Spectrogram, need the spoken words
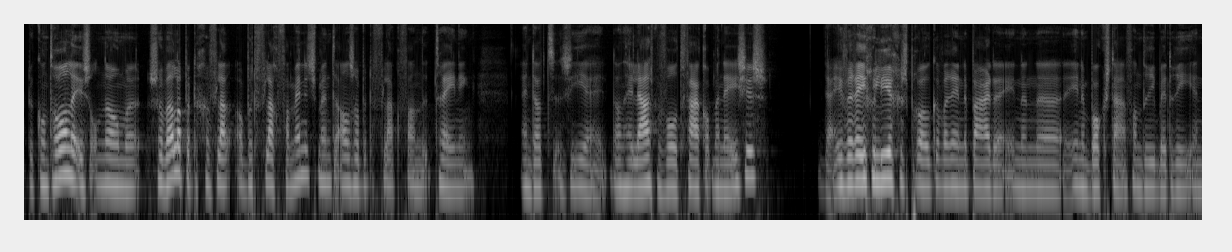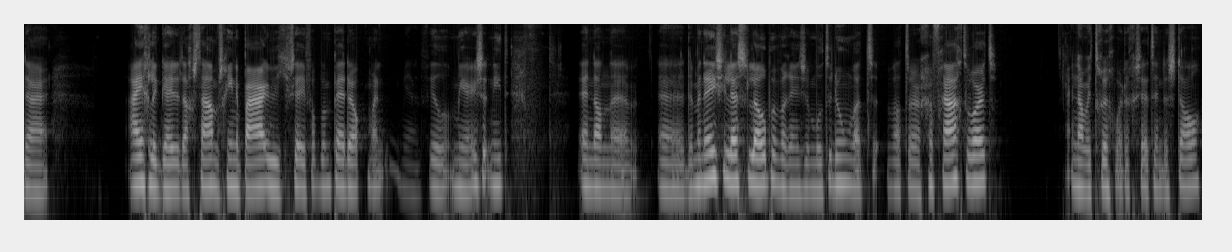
de, controle is ontnomen, zowel op het, op het vlak van management als op het vlak van de training. En dat zie je dan helaas bijvoorbeeld vaak op maneges. Even regulier gesproken, waarin de paarden in een, eh, in een box staan van 3 bij 3 en daar eigenlijk de hele dag staan. Misschien een paar uurtjes even op een paddock, maar ja, veel meer is het niet. En dan eh, eh, de manegelessen lopen, waarin ze moeten doen wat, wat er gevraagd wordt. En dan weer terug worden gezet in de stal.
